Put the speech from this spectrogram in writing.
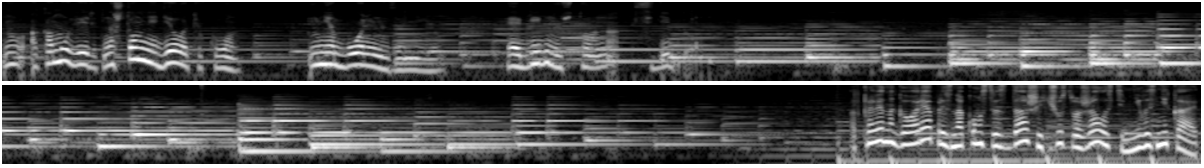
Ну, а кому верить? На что мне делать уклон? Мне больно за нее. И обидно, что она сидит дома. При знакомстве с Дашей чувство жалости не возникает.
